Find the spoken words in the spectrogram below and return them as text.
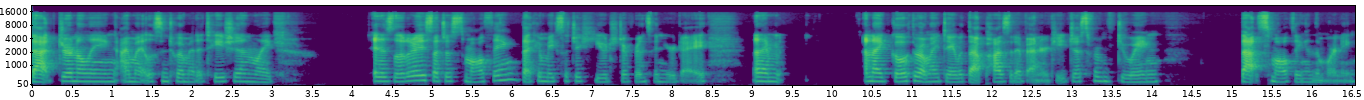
that journaling, I might listen to a meditation. Like, it is literally such a small thing that can make such a huge difference in your day. And I'm, and I go throughout my day with that positive energy just from doing that small thing in the morning.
